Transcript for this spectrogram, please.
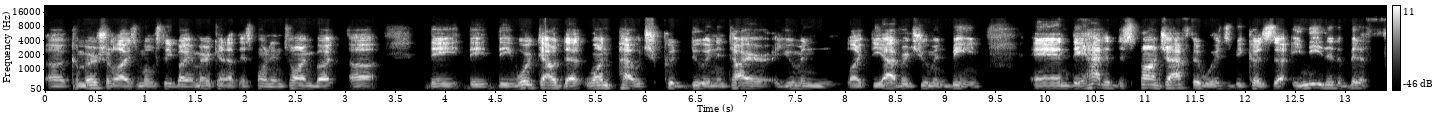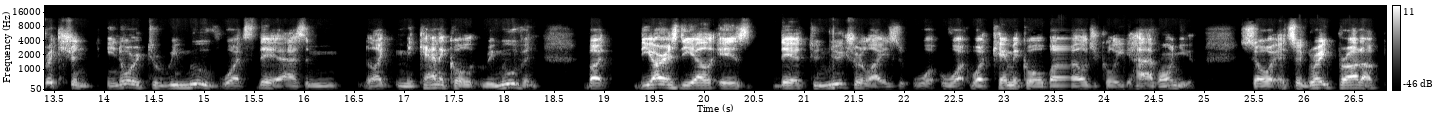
uh, commercialized mostly by American at this point in time. But uh, they, they, they worked out that one pouch could do an entire human, like the average human being and they had the sponge afterwards because uh, it needed a bit of friction in order to remove what's there as a like mechanical removing but the rsdl is there to neutralize what, what, what chemical biological you have on you. So it's a great product.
